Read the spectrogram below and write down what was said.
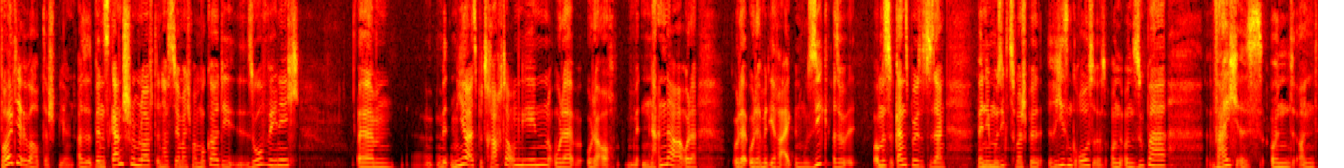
wollt ihr überhaupt das spielen? Also, wenn es ganz schlimm läuft, dann hast du ja manchmal Mucker, die so wenig ähm, mit mir als Betrachter umgehen oder, oder auch miteinander oder, oder, oder mit ihrer eigenen Musik. Also, um es ganz böse zu sagen, wenn die Musik zum Beispiel riesengroß ist und, und super weich ist und, und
